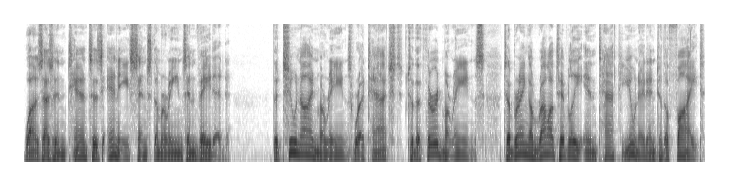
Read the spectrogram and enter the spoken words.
was as intense as any since the Marines invaded. The 2 9 Marines were attached to the 3rd Marines to bring a relatively intact unit into the fight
